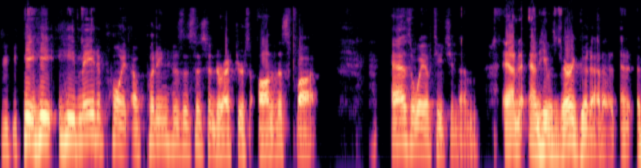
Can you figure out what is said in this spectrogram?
he, he, he made a point of putting his assistant directors on the spot as a way of teaching them. And, and he was very good at it and uh,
